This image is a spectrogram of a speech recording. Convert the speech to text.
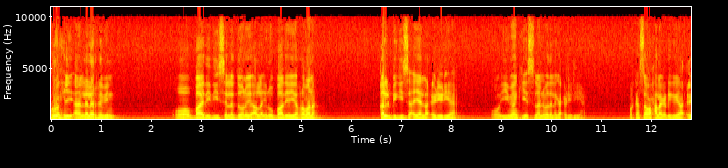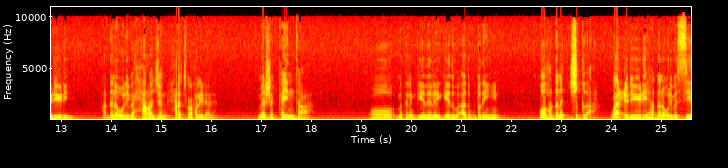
Ruuxii aan lala rabin oo baadidiisa la doonayo allah inuu baadiyeeyo rabana qalbigiisa ayaa la cidhiidhiyaa oo iimaanka iyo islaamnimada laga cidhiidhiyaa. Markaasaa waxaa laga dhigayaa cidhiidhi haddana weliba xarajan xarajka waxaa la yidhahdaa meesha kaynta ah oo matalan geedale geeduhu aada ugu badan yihiin oo haddana jiqda ah. Waa cidhiidhi haddana weliba sii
